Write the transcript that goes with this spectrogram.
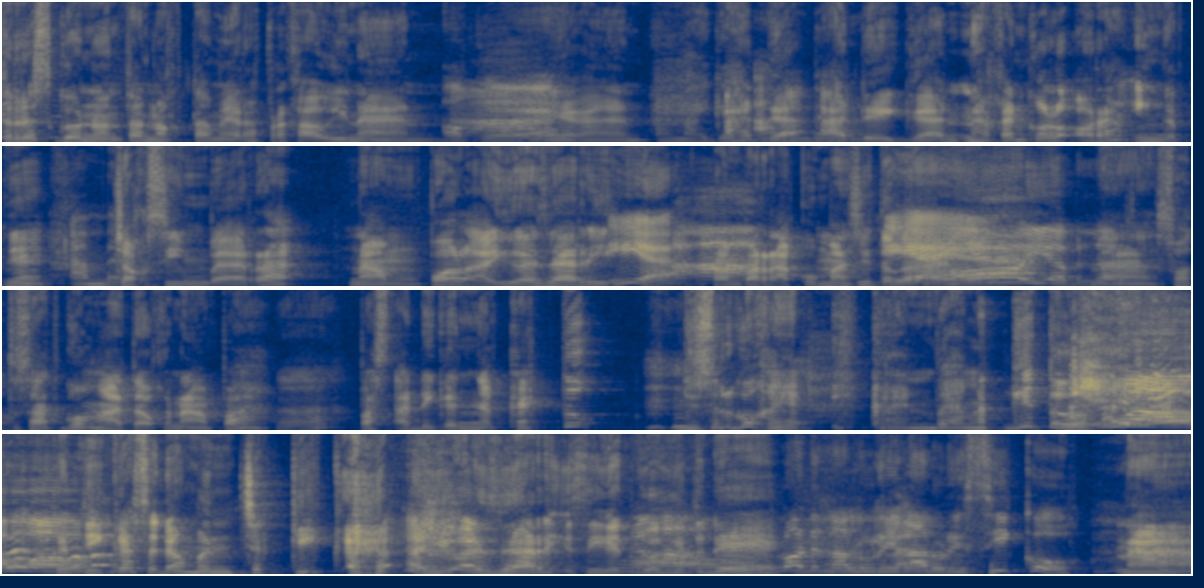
Terus gue nonton Nokta Merah Perkawinan. Oke. Iya kan? Oh my God, Ada Amber. adegan. Nah kan kalau orang ingetnya Amber. Cok Simbara nampol Ayu Azari. Iya. Tampar aku mas itu Iya, kan. iya. Oh iya benar. Nah suatu saat gue nggak tahu kenapa pas adegan nyekek tuh justru gue kayak ih keren banget gitu. Wow, wow. Ketika sedang mencekik Ayu Azari sih gue gitu deh. Lo ada naluri-naluri siko. Nah,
